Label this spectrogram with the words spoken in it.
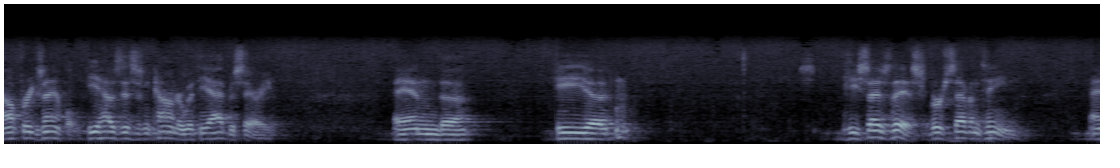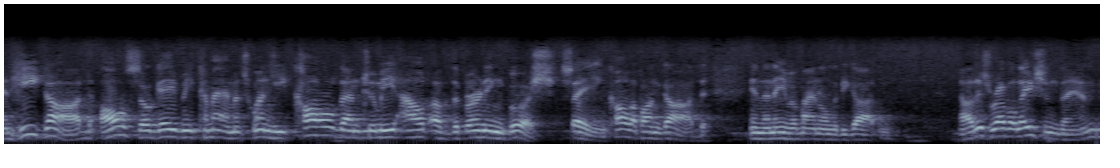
Now, for example, he has this encounter with the adversary. And uh, he. Uh, he says this, verse 17. And he, God, also gave me commandments when he called unto me out of the burning bush, saying, Call upon God in the name of mine only begotten. Now this revelation then,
